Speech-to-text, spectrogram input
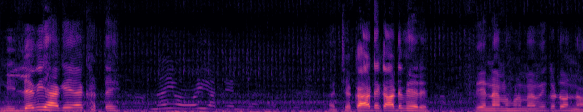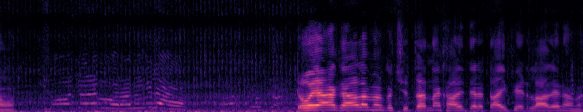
ਨੀਲੇ ਵੀ ਹੈਗੇ ਆ ਖੱਟੇ? ਨਹੀਂ ਉਹ ਹੀ ਆ ਤਿੰਨ ਜੋੜੇ। ਅੱਛਾ ਕੱਢ ਕੱਢ ਫਿਰ। ਤੇ ਇਹਨਾਂ ਮੈਂ ਹੁਣ ਮੈਂ ਵੀ ਕਢਾਉਣਾ ਵਾ। ਦੋ ਜੋੜੇ ਮੋਰਾ ਨੂੰ ਵੀ ਲਾਇਆ ਟੋਇਆ ਗਾਲਾ ਮੇਰੇ ਕੋ ਛਿੱਤਰ ਨਾ ਖਾ ਲਈ ਤੇਰਾ ਟਾਈਫਾਇਡ ਲਾ ਦੇਣਾ ਮੈਂ।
